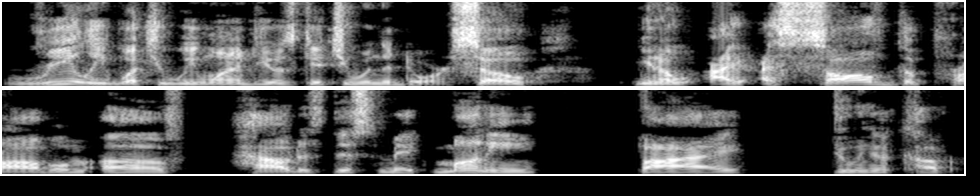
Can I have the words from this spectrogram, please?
really, what you, we want to do is get you in the door. So, you know, I, I solved the problem of how does this make money by doing a cover.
